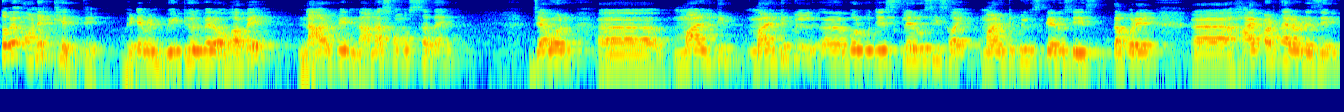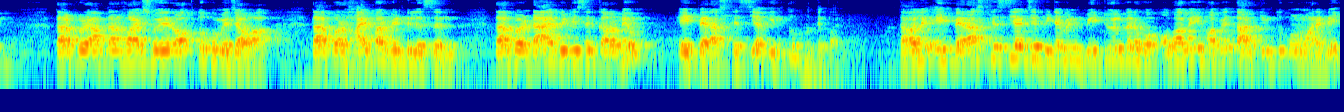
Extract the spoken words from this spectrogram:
তবে অনেক ক্ষেত্রে ভিটামিন বি টুয়েলভের অভাবে নার্ভের নানা সমস্যা দেয়। যেমন মাল্টি মাল্টিপল বলব যে স্ক্লেরোসিস হয় মাল্টিপল স্ক্লেরোসিস তারপরে হাইপার থাইরয়েডিজম তারপরে আপনার হয় শরীরে রক্ত কমে যাওয়া, তারপর হাইপার ভেন্টিলেশন তারপরে ডায়াবেটিসের কারণেও এই প্যারাস্থেসিয়া কিন্তু হতে পারে। তাহলে এই প্যারাস্থেসিয়া যে ভিটামিন বি টুয়েলভের অভাবেই হবে, তার কিন্তু কোনো মানে নেই।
